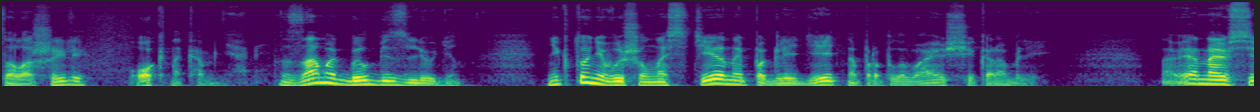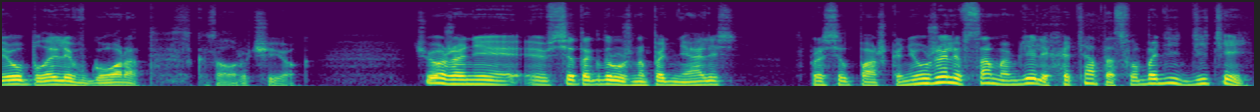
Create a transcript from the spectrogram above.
заложили окна камнями. Замок был безлюден. Никто не вышел на стены поглядеть на проплывающие корабли. — Наверное, все уплыли в город, — сказал ручеек. — Чего же они все так дружно поднялись? — спросил Пашка. — Неужели в самом деле хотят освободить детей?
